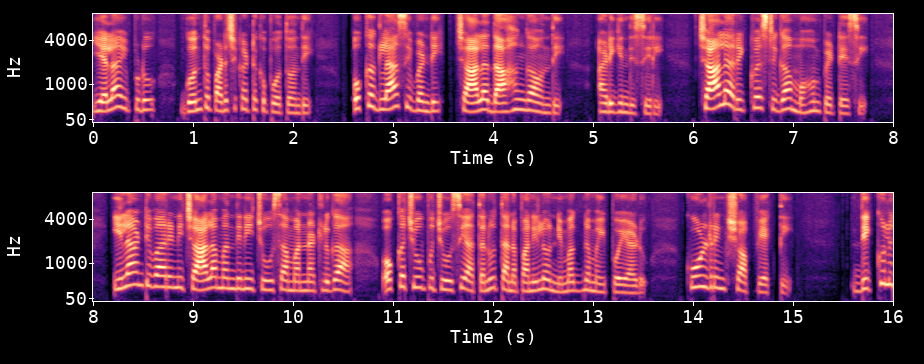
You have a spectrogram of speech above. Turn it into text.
ఎలా ఇప్పుడు? గొంతు పడచికట్టకపోతోంది ఒక్క గ్లాస్ ఇవ్వండి చాలా దాహంగా ఉంది అడిగింది సిరి. చాలా రిక్వెస్ట్గా మొహం పెట్టేసి ఇలాంటివారిని చాలామందిని చూశామన్నట్లుగా ఒక్కచూపు చూసి అతను తన పనిలో నిమగ్నమైపోయాడు. కూల్డ్రింక్ షాప్ వ్యక్తి. దిక్కులు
